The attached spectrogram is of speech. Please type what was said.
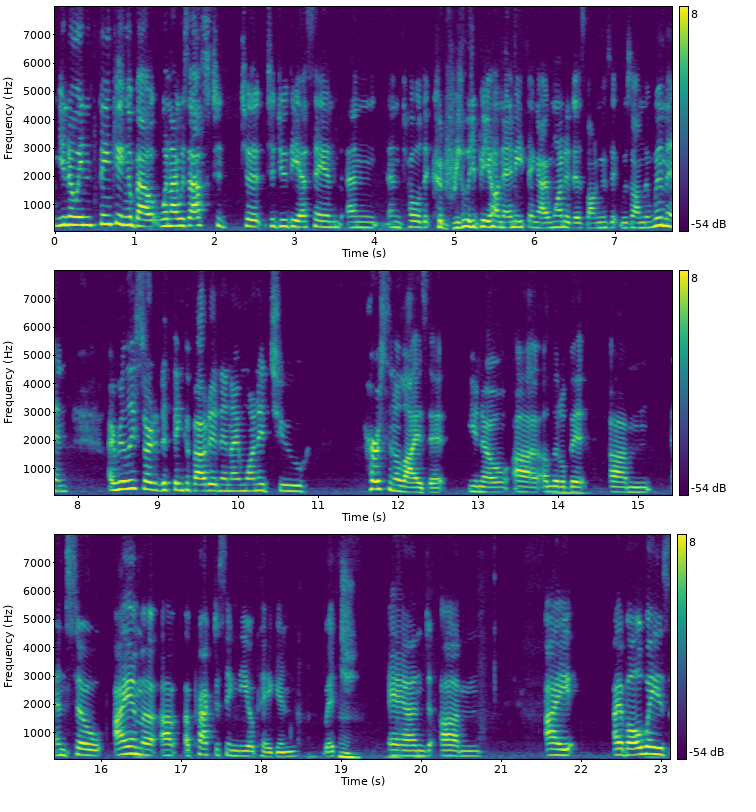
You know, in thinking about when I was asked to, to, to do the essay and, and, and told it could really be on anything I wanted as long as it was on the women, I really started to think about it and I wanted to personalize it, you know, uh, a little bit. Um, and so I am a, a, a practicing neo pagan witch, and um, I I've always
